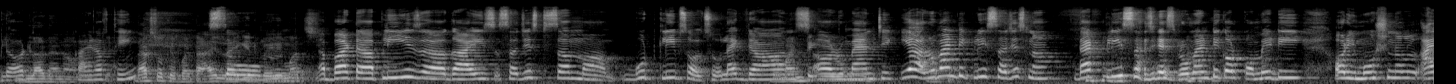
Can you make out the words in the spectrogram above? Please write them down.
blood, Blood and all. kind of okay. thing. That's okay, but I So, like it very much. uh, But uh, please, uh, guys, suggest some uh, good clips also, like dance Romantic or romantic. Yeah, romantic. Please suggest now. That please suggest romantic or comedy or emotional. I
